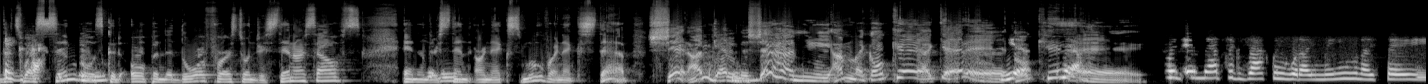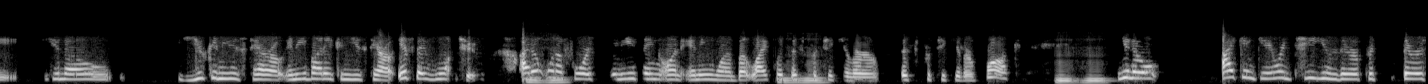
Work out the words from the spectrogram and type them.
that's exactly. why symbols mm-hmm. could open the door for us to understand ourselves and mm-hmm. understand our next move our next step shit i'm getting the mm-hmm. shit honey i'm like okay i get it yeah. okay yeah. And, and that's exactly what i mean when i say you know you can use tarot anybody can use tarot if they want to I don't mm-hmm. want to force anything on anyone, but like with mm-hmm. this particular this particular book, mm-hmm. you know, I can guarantee you there are there are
